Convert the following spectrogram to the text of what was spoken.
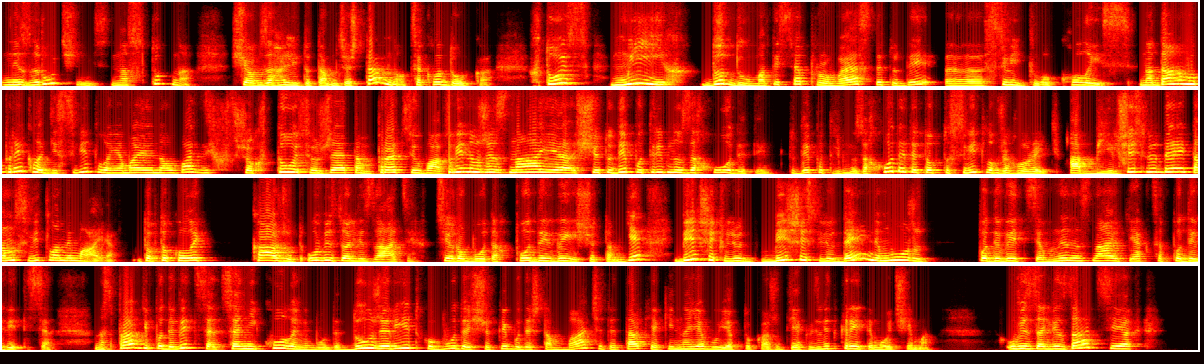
незручність наступна, що взагалі-то там же ж темно, це кладовка. Хтось міг додуматися провести туди е, світло колись. На даному прикладі світло я маю на увазі, що хтось уже там працював, він вже знає, що туди потрібно заходити. Туди потрібно заходити, тобто світло вже горить. А більшість людей там світла немає. Тобто, коли кажуть у візуалізаціях чи роботах, подивись, що там є, більшість, людей не можуть подивитися, вони не знають, як це подивитися. Насправді, подивитися це ніколи не буде. Дуже рідко буде, що ти будеш там бачити так, як і наяву, як то кажуть, як з відкритими очима. У візуалізаціях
